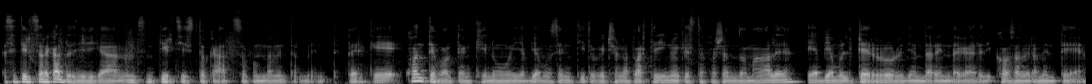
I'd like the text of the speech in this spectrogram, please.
Sentirsela calda significa non sentirsi sto cazzo, fondamentalmente. Perché quante volte anche noi abbiamo sentito che c'è una parte di noi che sta facendo male e abbiamo il terrore di andare a indagare di cosa veramente è.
